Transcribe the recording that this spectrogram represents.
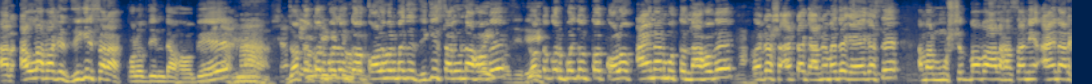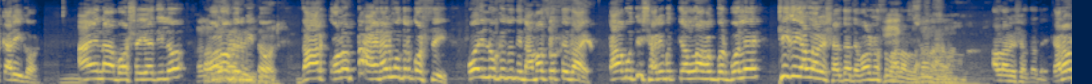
আর আল্লাহ পাকের জিগির ছাড়া কলব দিনটা হবে যতক্ষণ পর্যন্ত কলমের মধ্যে জিগির চালু না হবে যতক্ষণ পর্যন্ত কলব আয়নার মতো না হবে না হবে। ওটা একটা গানের মধ্যে গেয়ে গেছে। আমার মুর্শিদ বাবা আল হাসানি আয়নার কারিগর। আয়না বসাইয়া দিল কলবের ভিতর। যার কলবটা আয়নার মতো করছে ওই লোকে যদি নামাজ পড়তে যায় কাবুতি সারিবুতি আল্লাহ আকবর বলে ঠিকই আল্লাহরের সাজা দেয়। বর্ণ আল্লাহরের সাজা দেয়। কারণ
